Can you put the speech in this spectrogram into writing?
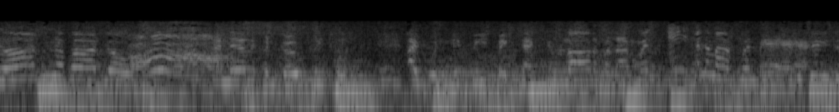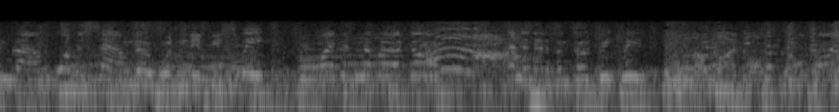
doesn't a bird go? Ah! An elephant go. I wouldn't it be spectacular if a lamb went eat and a mouse went there. Chase them round. What a sound! Oh, wouldn't it be sweet? Why doesn't a bird go? Ah! And an elephant go tweet tweet. Not my fault.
